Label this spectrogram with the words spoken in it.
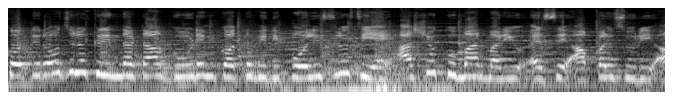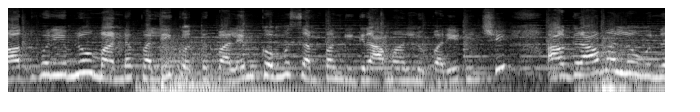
కొద్ది రోజుల క్రిందట గూడెం కొత్తవీధి పోలీసులు సిఐ అశోక్ కుమార్ మరియు ఎస్ఏ అప్పలసూరి ఆధ్వర్యంలో మండపల్లి కొత్తపాలెం కొమ్ము సంపంగి గ్రామాలను పర్యటించి ఆ గ్రామాల్లో ఉన్న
